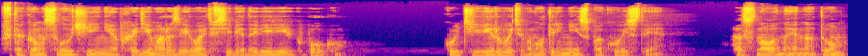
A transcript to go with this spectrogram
В таком случае необходимо развивать в себе доверие к Богу, культивировать внутреннее спокойствие, основанное на том,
